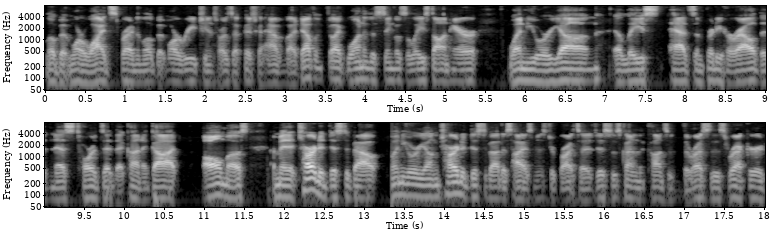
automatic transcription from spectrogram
little bit more widespread and a little bit more reaching as far as that pitch can have. But I definitely feel like one of the singles, at least on here, when you were young, at least had some pretty heraldedness towards it that kind of got almost. I mean, it charted just about when you were young, charted just about as high as Mr. Brightside. This was kind of the concept of the rest of this record.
